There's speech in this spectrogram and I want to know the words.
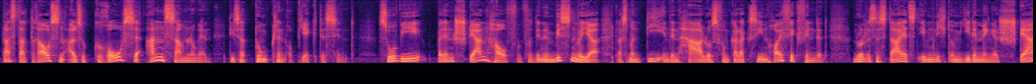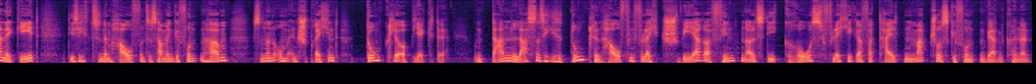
dass da draußen also große Ansammlungen dieser dunklen Objekte sind so wie bei den Sternhaufen, von denen wissen wir ja, dass man die in den Halos von Galaxien häufig findet. Nur dass es da jetzt eben nicht um jede Menge Sterne geht, die sich zu einem Haufen zusammengefunden haben, sondern um entsprechend dunkle Objekte. Und dann lassen sich diese dunklen Haufen vielleicht schwerer finden, als die großflächiger verteilten Machos gefunden werden können.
